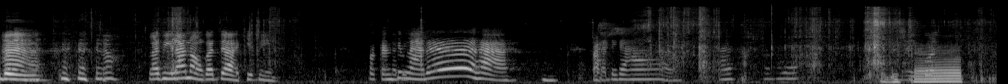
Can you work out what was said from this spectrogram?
เบื่อเนาะลาพี่ลาน้องก็จ้ะคลิปนี้ประกันขึ้นมาเด้อค่ะสวัสดีค่ะอะสวัสดีครับ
